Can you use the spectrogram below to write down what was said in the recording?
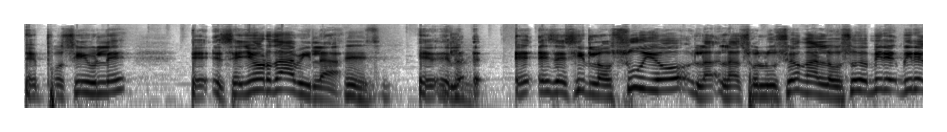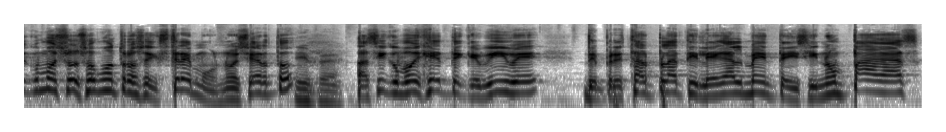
¿Es posible? Eh, eh, señor Dávila, Sí, sí. eh, eh, es decir, lo suyo, la, la solución a lo suyo, mire, mire cómo esos son otros extremos, ¿no es cierto? Sí. Así como hay gente que vive de prestar plata ilegalmente y si no pagas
